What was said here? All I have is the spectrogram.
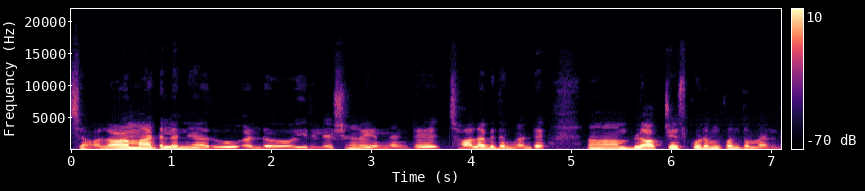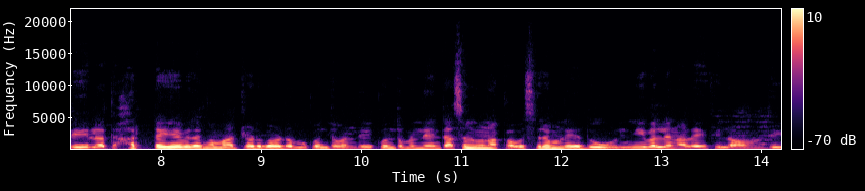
చాలా మాటలు అన్నారు అండ్ ఈ రిలేషన్లో ఏంటంటే చాలా విధంగా అంటే బ్లాక్ చేసుకోవడం కొంతమంది లేకపోతే హర్ట్ అయ్యే విధంగా మాట్లాడుకోవడం కొంతమంది. కొంతమంది అంటే అసలు నువ్వు నాకు అవసరం లేదు. నీ వల్లే నా లైఫ్ ఇలా ఉంది.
